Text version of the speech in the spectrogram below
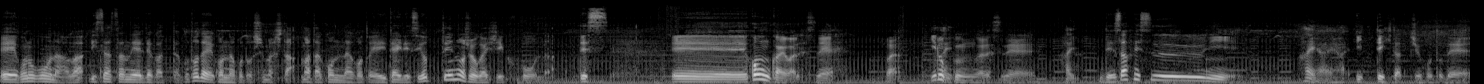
えーこのコーナーはリスナーさんのやりたかったことでこんなことをしました。またこんなことやりたいですよっていうのを紹介していくコーナーです、えー今回はですね、まあ、イロくんがですね、はい。デザフェスにはいはいはい。行ってきたっていうことで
